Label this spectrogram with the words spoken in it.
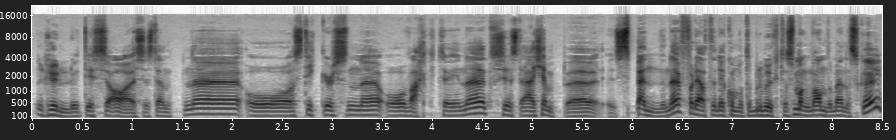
rulle ut disse AI-assistentene og stickersene og verktøyene, syns jeg er kjempespennende, fordi at det kommer til å bli brukt av så mange andre mennesker.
